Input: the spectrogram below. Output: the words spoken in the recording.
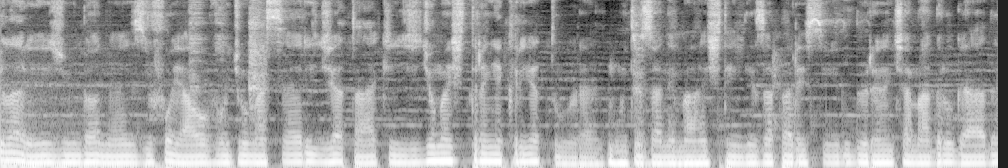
Vilarejo indonésio foi alvo de uma série de ataques de uma estranha criatura. Muitos animais têm desaparecido durante a madrugada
